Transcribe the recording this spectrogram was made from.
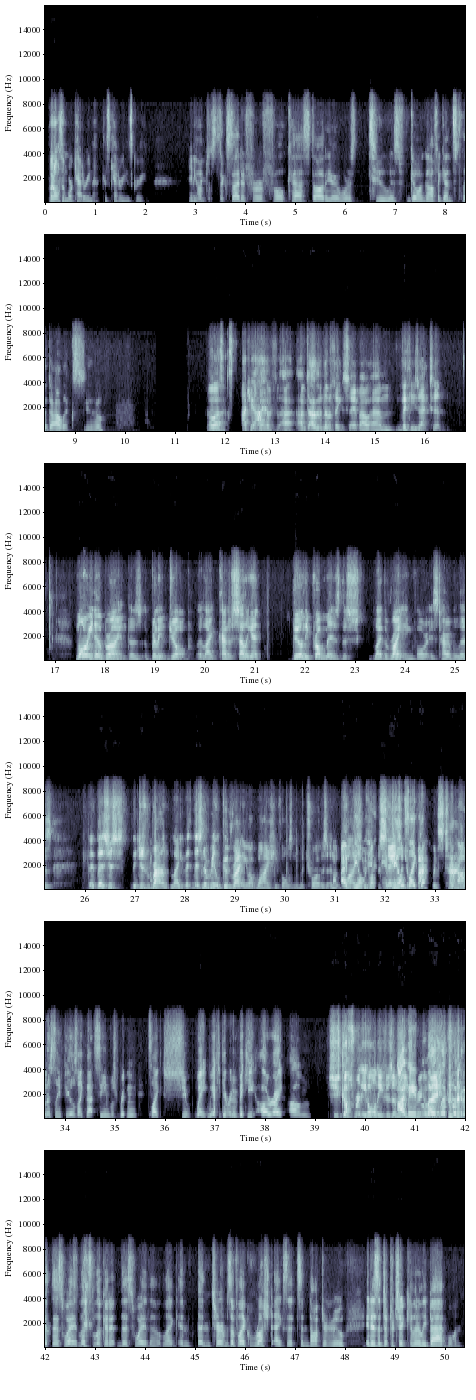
but also more Katarina because Katarina's great. Anyway, I'm just excited for full cast audio where two is going off against the Daleks, you know? Oh, ex- Actually, I have I, I've, I have another thing to say about um, Vicky's exit. Maureen O'Brien does a brilliant job at like kind of selling it. The only problem is this like the writing for it is terrible. There's there's just they just ran like there's no real good writing about why she falls in love with Troilus and I why feel- she would want to it- it stay in such a like that- backwards It time. honestly feels like that scene was written. It's like, shoot, wait, we have to get rid of Vicky. All right, um, She's got really horny for somebody. I mean, let, let's look at it this way. Let's look at it this way, though. Like in in terms of like rushed exits in Doctor Who, it isn't a particularly bad one.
